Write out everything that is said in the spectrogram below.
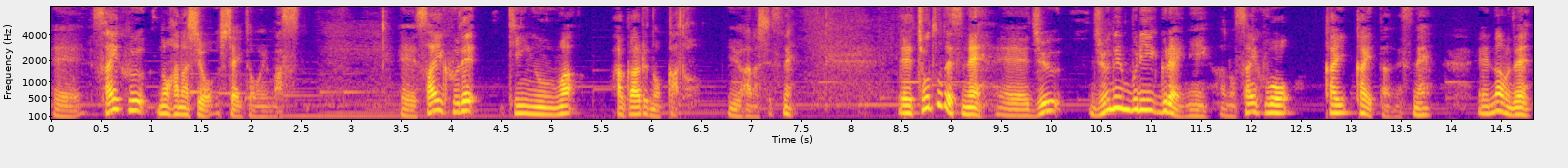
え財布の話をしたいと思います。え財布で金運は上がるのかという話ですね。えちょうどですね、え 10, 10年ぶりぐらいに、あの、財布を買い替えたんですね。えー、なので、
